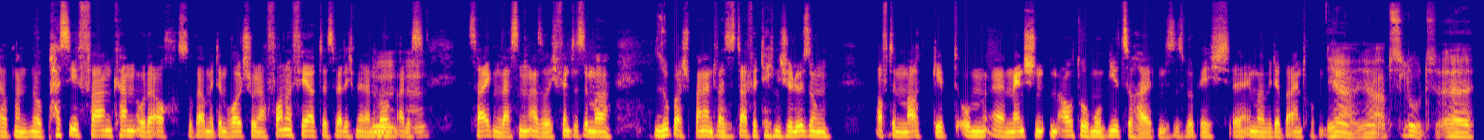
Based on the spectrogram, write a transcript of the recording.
ob man nur passiv fahren kann oder auch sogar mit dem Rollstuhl nach vorne fährt. Das werde ich mir dann morgen Mhm. alles zeigen lassen. Also ich finde es immer super spannend, was es da für technische Lösungen auf dem Markt gibt, um äh, Menschen im Auto mobil zu halten. Das ist wirklich äh, immer wieder beeindruckend. Ja, ja, absolut. Äh,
